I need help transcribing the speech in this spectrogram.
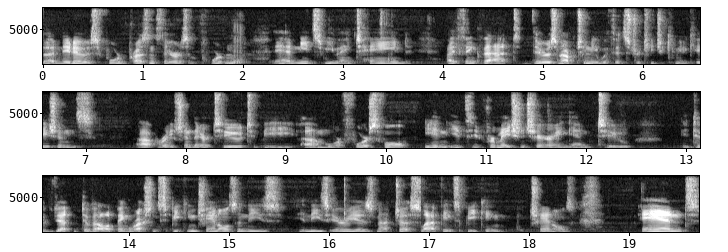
uh, NATO's forward presence there is important and needs to be maintained. I think that there is an opportunity with its strategic communications operation there too to be um, more forceful in its information sharing and to de- developing Russian speaking channels in these in these areas, not just Latvian speaking channels. And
